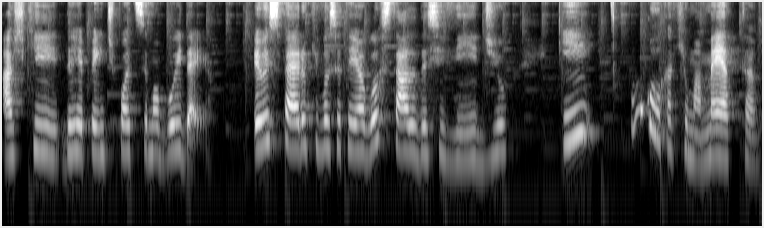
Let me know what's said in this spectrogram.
acho que de repente pode ser uma boa ideia. Eu espero que você tenha gostado desse vídeo e vamos colocar aqui uma meta.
